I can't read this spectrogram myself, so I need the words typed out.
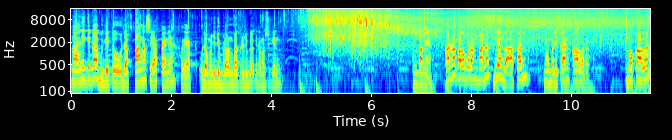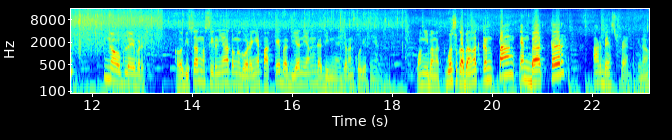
Nah ini kita begitu udah panas ya pennya, lihat udah mau jadi brown butter juga kita masukin kentangnya. Karena kalau kurang panas dia nggak akan memberikan color. No color, no flavor. Kalau bisa ngesirnya atau ngegorengnya pakai bagian yang dagingnya, jangan kulitnya. Wangi banget. Gue suka banget kentang and butter are best friend, you know.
